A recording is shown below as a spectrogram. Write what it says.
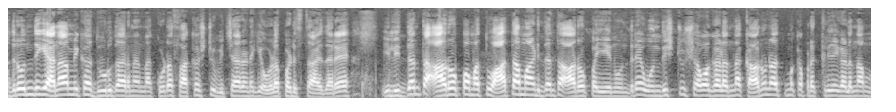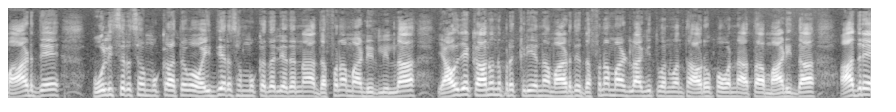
ಅದರೊಂದಿಗೆ ಅನಾಮಿಕ ದೂರುದಾರನನ್ನು ಕೂಡ ಸಾಕಷ್ಟು ವಿಚಾರಣೆಗೆ ಒಳಪಡಿಸ್ತಾ ಇದ್ದಾರೆ. ಇಲ್ಲಿದ್ದಂಥ ಆರೋಪ ಮತ್ತು ಆತ ಮಾಡಿದಂಥ ಆರೋಪ ಏನು ಅಂದರೆ, ಒಂದಿಷ್ಟು ಶವಗಳನ್ನು ಕಾನೂನಾತ್ಮಕ ಪ್ರಕ್ರಿಯೆಗಳನ್ನು ಮಾಡದೆ ಪೊಲೀಸರ ಸಮ್ಮುಖ ಅಥವಾ ವೈದ್ಯರ ಸಮ್ಮುಖದಲ್ಲಿ ಅದನ್ನು ದಫನ ಮಾಡಿರಲಿಲ್ಲ. ಯಾವುದೇ ಕಾನೂನು ಪ್ರಕ್ರಿಯೆಯನ್ನು ಮಾಡದೆ ದಫನ ಮಾಡಲಾಗಿತ್ತು ಅನ್ನುವಂಥ ಆರೋಪವನ್ನು ಆತ ಮಾಡಿದ್ದ. ಆದರೆ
